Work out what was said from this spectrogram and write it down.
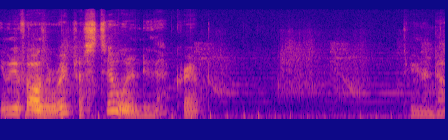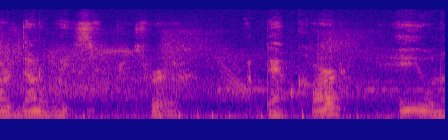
Even if I was rich, I still wouldn't do that crap. $300 down a waste for a, a damn card? Hell no.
